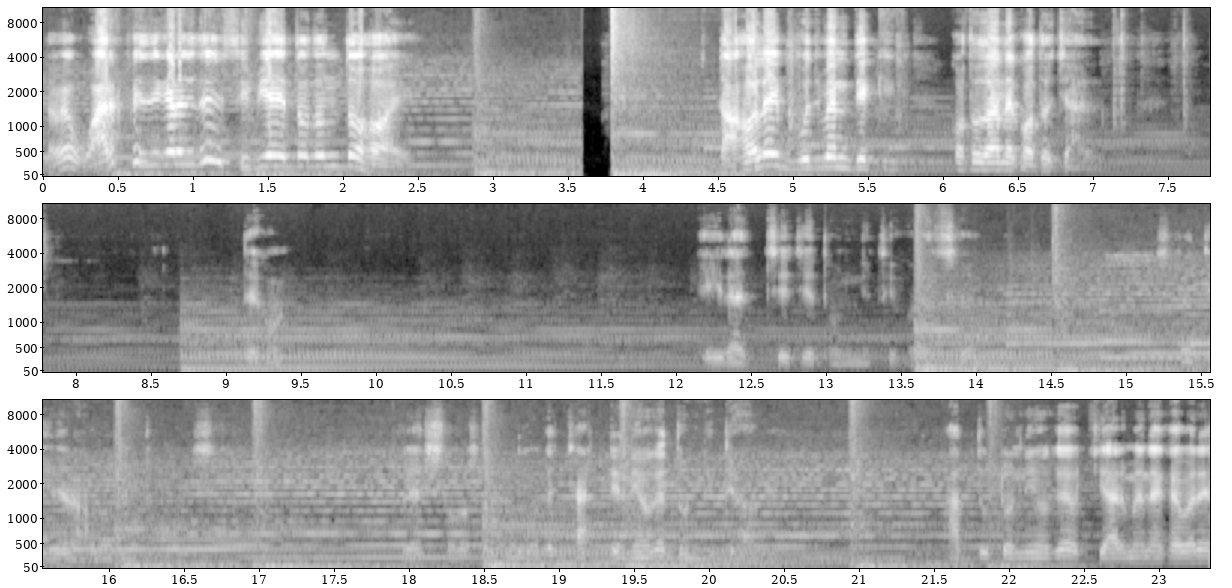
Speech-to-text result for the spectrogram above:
তবে ওয়ার্ক ফিজিক্যালে যদি সিবিআই তদন্ত হয়, তাহলেই বুঝবেন যে কত দানে কত চাল। দেখুন, এই রাজ্যে যে দুর্নীতি হয়েছে সেটা দিনের আলোর মতো হয়েছে দু হাজার ষোলো সালের নিয়োগে চারটে নিয়োগে দুর্নীতি হবে। আর দুটো নিয়োগে চেয়ারম্যান একেবারে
